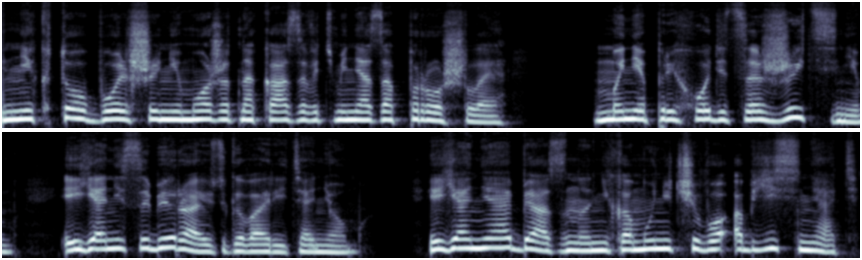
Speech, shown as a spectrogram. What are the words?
Никто больше не может наказывать меня за прошлое. Мне приходится жить с ним, и я не собираюсь говорить о нем. И я не обязана никому ничего объяснять.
